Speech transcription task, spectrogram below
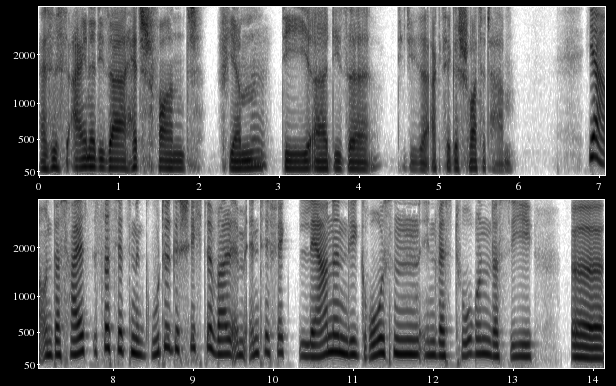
Das ist eine dieser Hedgefonds Firmen, mhm. die äh, diese, die diese Aktie geschortet haben. Ja, und das heißt, ist das jetzt eine gute Geschichte, weil im Endeffekt lernen die großen Investoren, dass sie, äh,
